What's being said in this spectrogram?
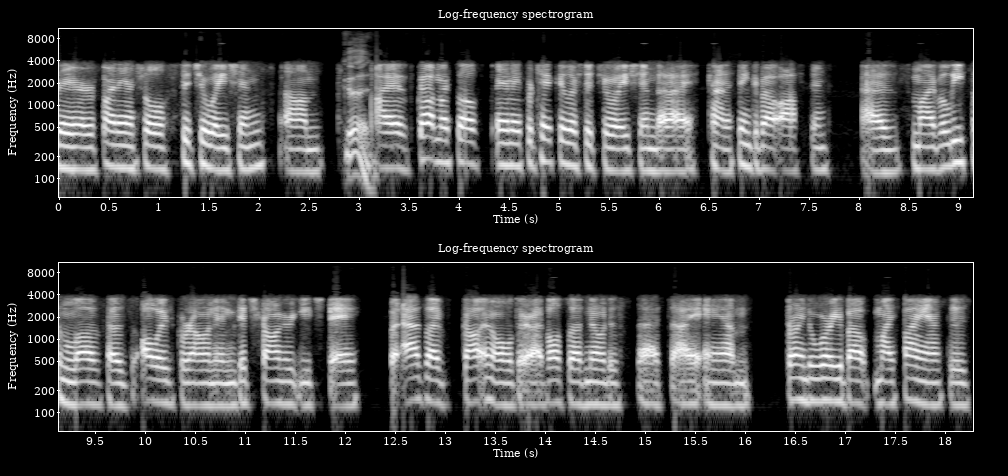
their financial situations. Um, Good. I've got myself in a particular situation that I kind of think about often as my belief in love has always grown and gets stronger each day. But as I've gotten older, I've also have noticed that I am starting to worry about my finances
